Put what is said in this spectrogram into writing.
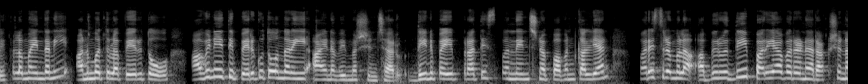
విఫలమైందని అనుమతుల పేరుతో అవినీతి పెరుగుతోందని ఆయన విమర్శించారు. దీనిపై ప్రతిస్పందించిన పవన్ కళ్యాణ్ పరిశ్రమల అభివృద్ధి పర్యావరణ రక్షణ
